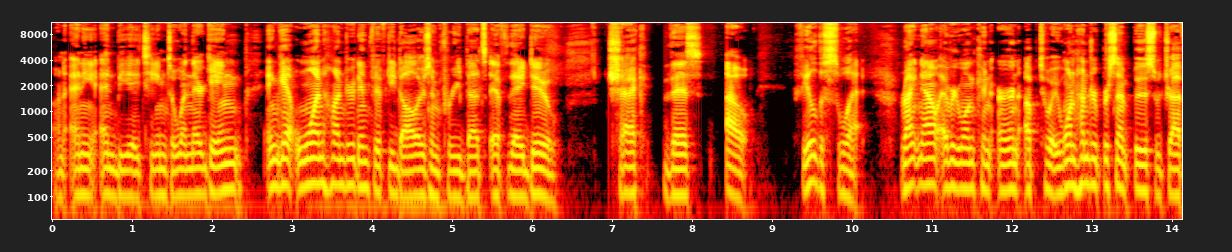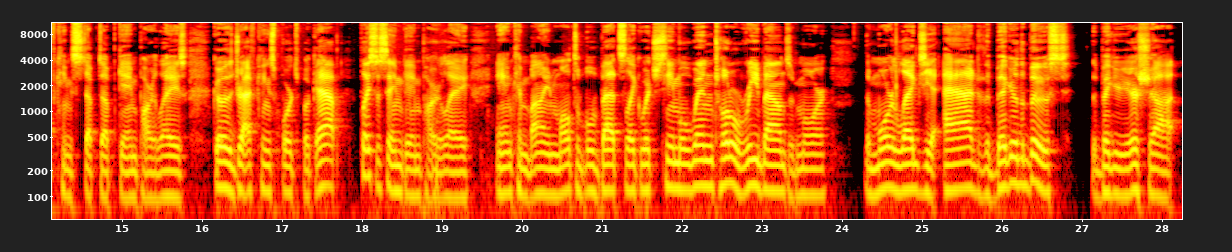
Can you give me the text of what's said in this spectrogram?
on any NBA team to win their game and get $150 in free bets if they do. Check this out. Feel the sweat. Right now, everyone can earn up to a 100% boost with DraftKings stepped up game parlays. Go to the DraftKings Sportsbook app, place the same game parlay, and combine multiple bets like which team will win, total rebounds, and more. The more legs you add, the bigger the boost, the bigger your shot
